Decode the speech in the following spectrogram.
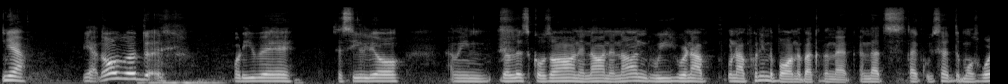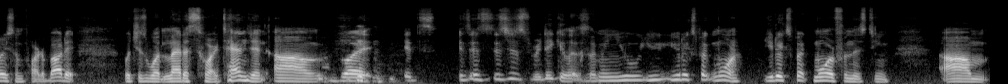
Yeah, yeah. Those Oribe, Cecilio. I mean, the list goes on and on and on. We we're not we're not putting the ball in the back of the net, and that's like we said the most worrisome part about it, which is what led us to our tangent. Um, but it's it's it's, it's just ridiculous. I mean, you you you'd expect more. You'd expect more from this team, um,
